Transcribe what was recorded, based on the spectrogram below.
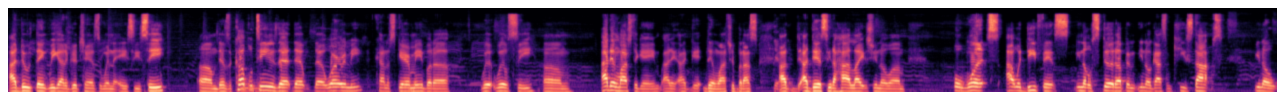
I do think we got a good chance to win the ACC. Um, there's a couple Mhm. teams that that that worry me, kind of scare me, but uh, we'll we'll see. Um, I didn't watch the game. I didn't I didn't watch it, but I Yeah. I, I did see the highlights. You know, um, for once our defense, you know, stood up and you know got some key stops, you know,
